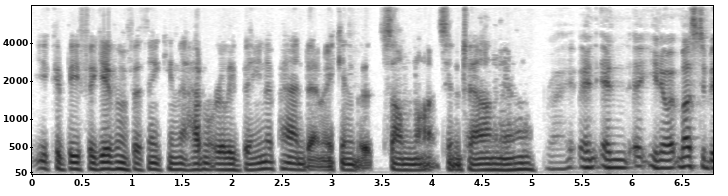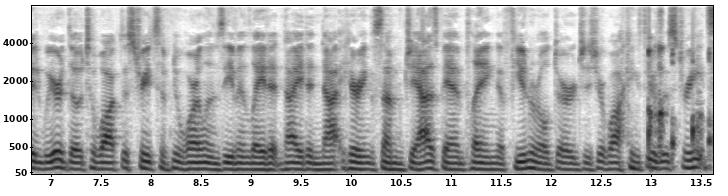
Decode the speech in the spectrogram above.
you could be forgiven for thinking there hadn't really been a pandemic in the, some nights in town now. Right, and and uh, you know it must have been weird though to walk the streets of New Orleans even late at night and not hearing some jazz band playing a funeral dirge as you're walking through the streets.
